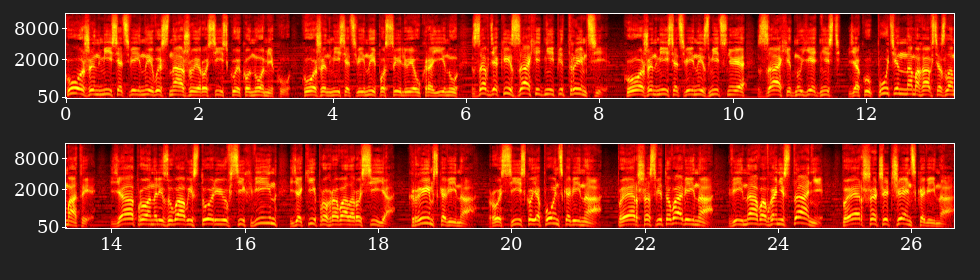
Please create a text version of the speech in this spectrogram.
Кожен місяць війни виснажує російську економіку. Кожен місяць війни посилює Україну завдяки західній підтримці. Кожен місяць війни зміцнює західну єдність, яку Путін намагався зламати. Я проаналізував історію всіх війн, які програвала Росія: Кримська війна, російсько-японська війна, Перша світова війна, війна в Афганістані, Перша чеченська війна.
